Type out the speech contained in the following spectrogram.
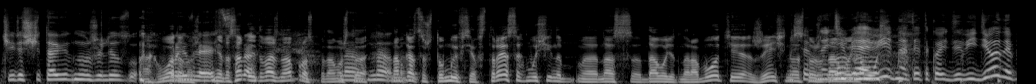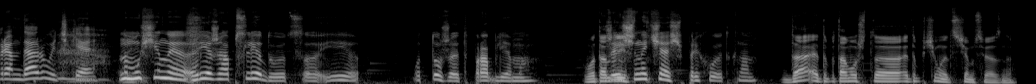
через щитовидную железу Ах, вот проявляется. Нет, на самом деле это важный вопрос, потому да, что да, нам да. кажется, что мы все в стрессах, мужчины э, нас доводят на работе, женщины ну, нас тоже на доводят. тебя видно, ты такой доведенный прям до ручки. Но мужчины реже обследуются, и вот тоже это проблема. Вот, Андрей... Женщины чаще приходят к нам. Да, это потому что... Это почему? Это с чем связано?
